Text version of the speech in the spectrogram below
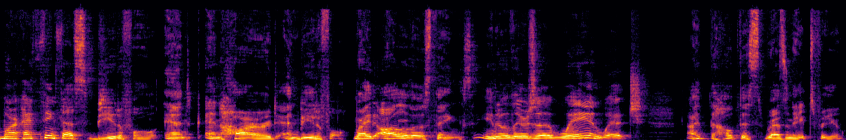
Mark, I think that's beautiful and, and hard and beautiful, right? All of those things. You know, there's a way in which I hope this resonates for you.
